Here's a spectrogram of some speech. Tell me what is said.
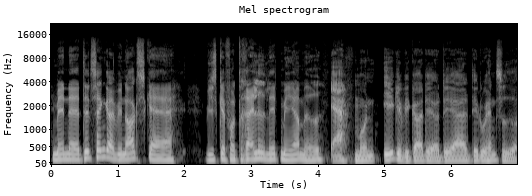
Men øh, det tænker jeg, vi nok skal vi skal få drillet lidt mere med. Ja, må ikke vi gør det, og det er det, du hentyder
